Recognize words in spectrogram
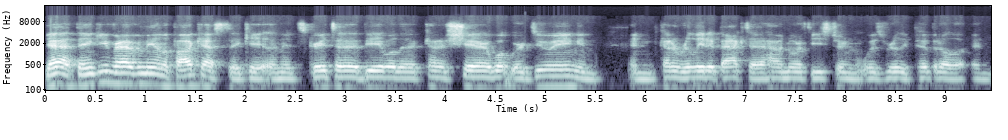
Yeah, thank you for having me on the podcast today, Caitlin. It's great to be able to kind of share what we're doing and and kind of relate it back to how Northeastern was really pivotal in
